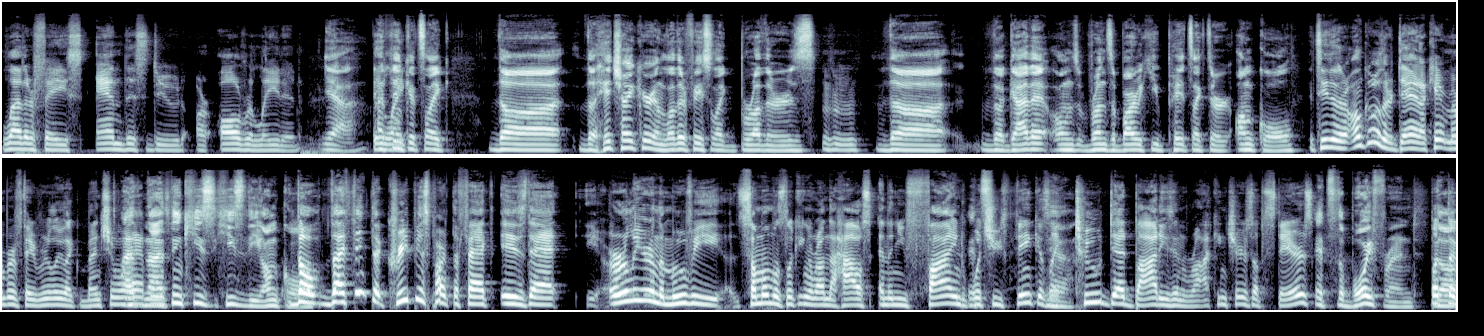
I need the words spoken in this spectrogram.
Leatherface and this dude are all related. Yeah, They I like- think it's like the the hitchhiker and Leatherface are like brothers. Mm-hmm. The the guy that owns runs the barbecue pit's like their uncle. It's either their uncle or their dad. I can't remember if they really like mention what I, happened. no, I think he's he's the uncle. Though I think the creepiest part, the fact is that earlier in the movie, someone was looking around the house, and then you find what you think is like yeah. two dead bodies in rocking chairs upstairs, it's the boyfriend. but the,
